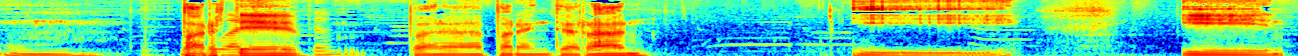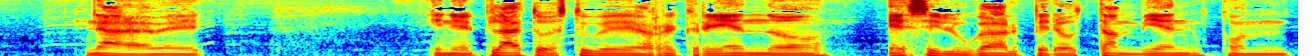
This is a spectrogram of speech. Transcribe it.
un parte para, para enterrar. Y, y nada, me- en el plato estuve recreando ese lugar, pero también con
